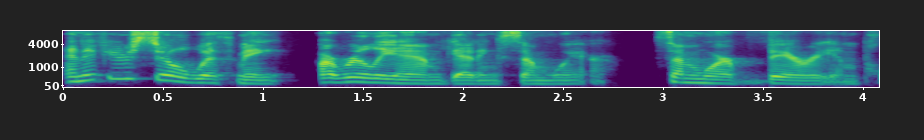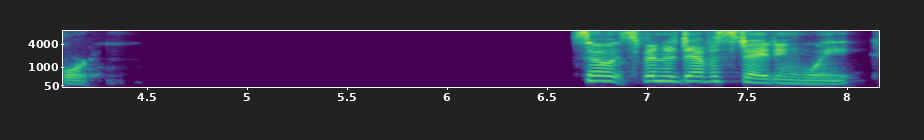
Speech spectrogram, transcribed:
and if you're still with me i really am getting somewhere somewhere very important. So it's been a devastating week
